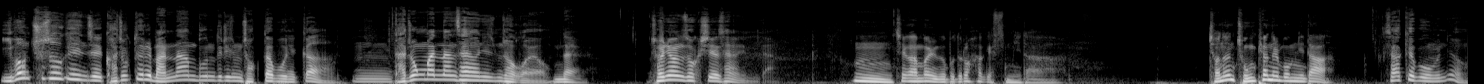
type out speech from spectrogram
이번 추석에 이제 가족들을 만난 분들이 좀 적다 보니까 음, 가족 만난 사연이 좀 적어요. 네. 전현석 씨의 사연입니다. 음, 제가 한번 읽어보도록 하겠습니다. 저는 종편을 봅니다. 생각해 보면요.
